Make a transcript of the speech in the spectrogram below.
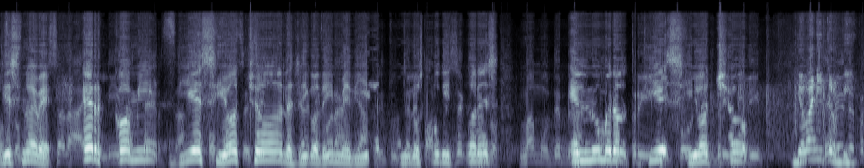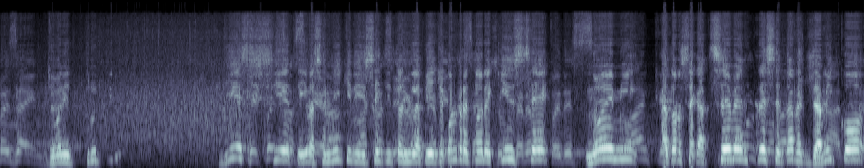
19 Ercomi, 18, les digo de inmediato, los auditores, el número 18 Giovanni Truppi. Giovanni Truppi 17 iba a ser Nicky, 16 Tito la Pietro con retore, 15 Noemi, 14 Cat 7, 13 Tar Yamico,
